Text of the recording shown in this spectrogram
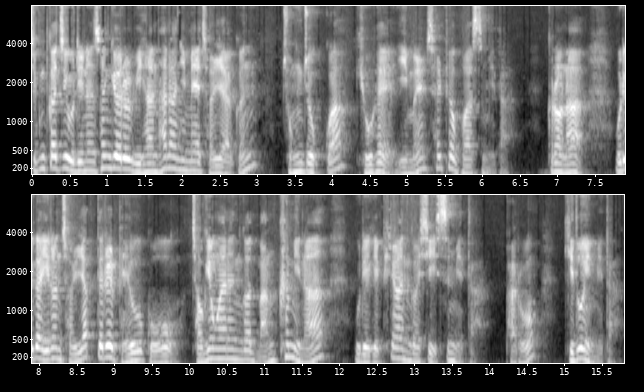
지금까지 우리는 선교를 위한 하나님의 전략은 종족과 교회임을 살펴보았습니다. 그러나 우리가 이런 전략들을 배우고 적용하는 것만큼이나 우리에게 필요한 것이 있습니다. 바로 기도입니다.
